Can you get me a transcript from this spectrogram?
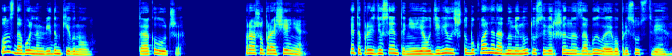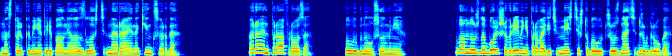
Он с довольным видом кивнул. «Так лучше». «Прошу прощения». Это произнес Энтони, и я удивилась, что буквально на одну минуту совершенно забыла о его присутствии, настолько меня переполняла злость на Райана Кингсворда. «Райан прав, Роза», — улыбнулся он мне. Вам нужно больше времени проводить вместе, чтобы лучше узнать друг друга.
